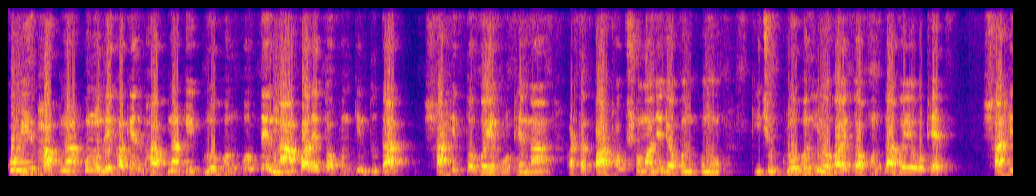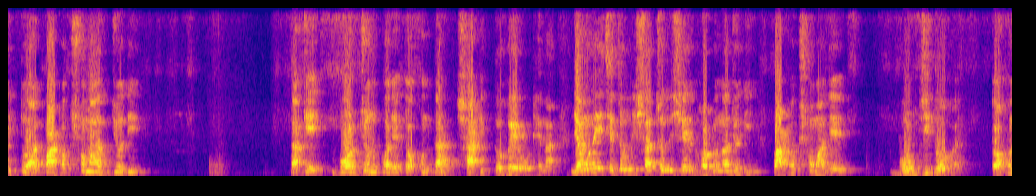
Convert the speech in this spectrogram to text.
কবির ভাবনা, কোনো লেখকের ভাবনাকে গ্রহণ করতে না পারে তখন কিন্তু তা সাহিত্য হয়ে ওঠে না। অর্থাৎ পাঠক সমাজে যখন কোনো কিছু গ্রহণীয় হয়, তখন তা হয়ে ওঠে সাহিত্য। আর পাঠক সমাজ যদি তাকে বর্জন করে, তখন তা সাহিত্য হয়ে ওঠে না। যেমন এই ছেচল্লিশ, সাতচল্লিশের ঘটনা যদি পাঠক সমাজে বর্জিত হয়, তখন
